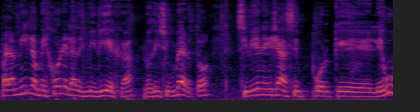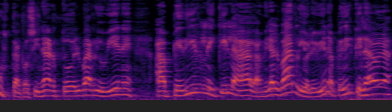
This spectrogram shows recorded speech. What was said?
para mí lo mejor es la de mi vieja, nos dice Humberto. Si bien ella hace porque le gusta cocinar, todo el barrio viene a pedirle que la haga. Mira, el barrio le viene a pedir que la haga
